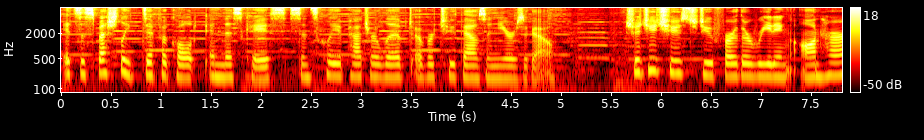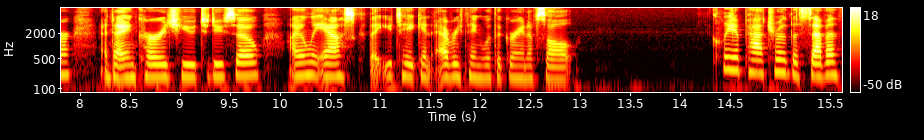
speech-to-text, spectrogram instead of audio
It's especially difficult in this case since Cleopatra lived over 2,000 years ago. Should you choose to do further reading on her, and I encourage you to do so, I only ask that you take in everything with a grain of salt. Cleopatra the Seventh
